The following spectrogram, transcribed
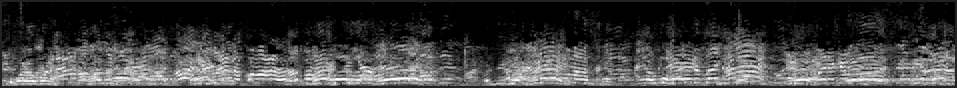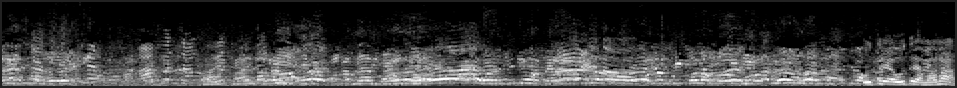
ઉપર ઉપર. ઉતરે ઉતરે મામા.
